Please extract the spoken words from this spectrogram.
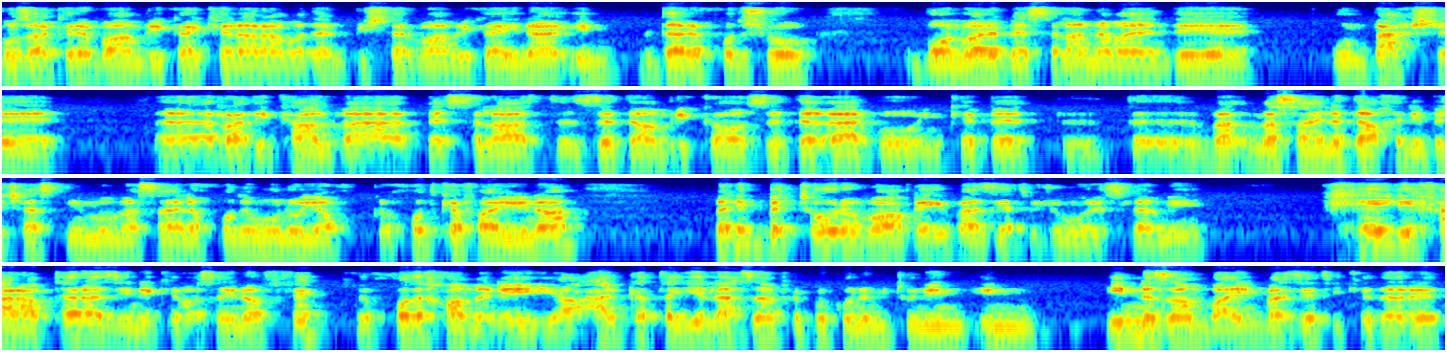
مذاکره با آمریکا کنار آمدن بیشتر با آمریکا. اینا این در خودشو به عنوان به اصطلاح نماینده اون بخش رادیکال و به اصطلاح ضد آمریکا و ضد غرب و اینکه به مسائل داخلی بچسبیم و مسائل خودمون رو یا خود کفای اینا. ولی به طور واقعی وضعیت جمهوری اسلامی خیلی خرابتر از اینه که مثلا اینا فکر خود خامنه ای یا هر کتا یه لحظه هم فکر بکنه می‌تونه این, این, این نظام با این وضعیتی که داره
